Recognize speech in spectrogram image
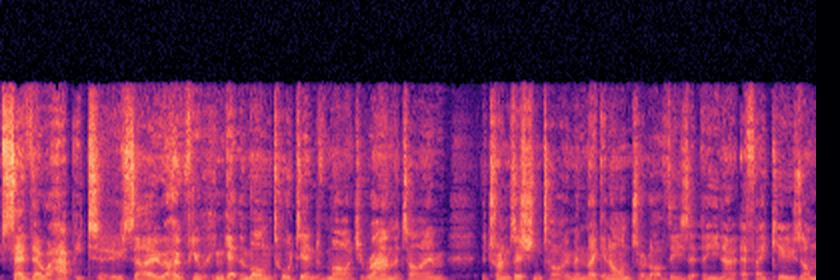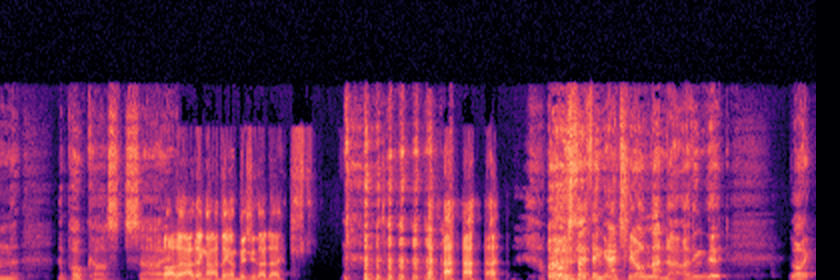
said they were happy to. So hopefully we can get them on towards the end of March, around the time the transition time, and they can answer a lot of these, you know, FAQs on the podcast. So oh, I think I think I'm busy that day. I also think, actually, on that note, I think that like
